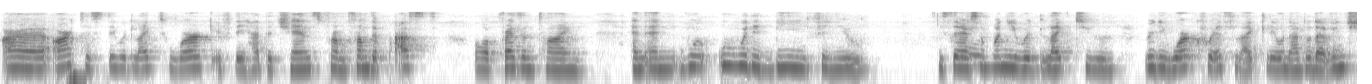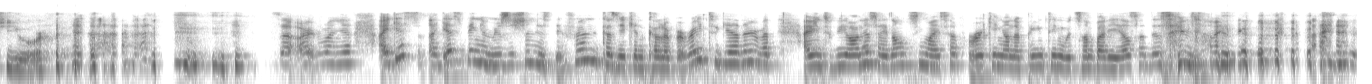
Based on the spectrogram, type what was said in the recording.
artists they would like to work if they had the chance from, from the past or present time. And and who, who would it be for you? Is there someone you would like to really work with, like Leonardo da Vinci or? it's a hard one, yeah. I guess I guess being a musician is different because you can collaborate together. But I mean, to be honest, I don't see myself working on a painting with somebody else at the same time. I,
